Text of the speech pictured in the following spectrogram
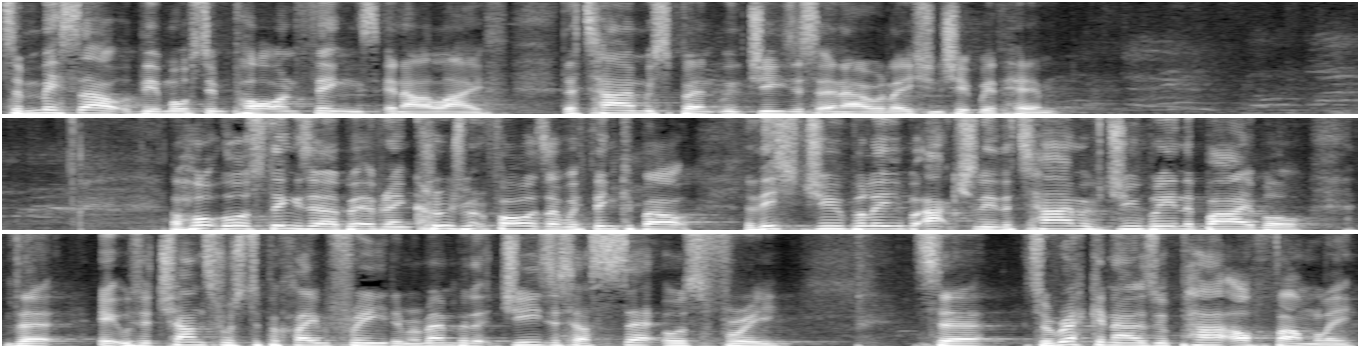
to miss out the most important things in our life the time we spent with Jesus and our relationship with Him. I hope those things are a bit of an encouragement for us as we think about this Jubilee, but actually the time of Jubilee in the Bible, that it was a chance for us to proclaim freedom. Remember that Jesus has set us free to, to recognize we're part of family,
